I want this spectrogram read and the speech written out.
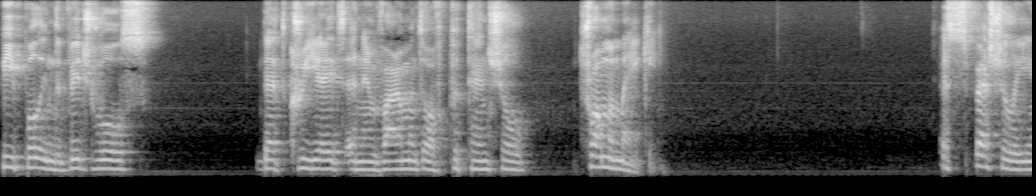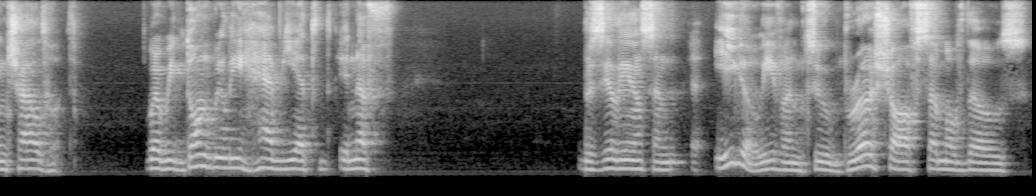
people, individuals that create an environment of potential trauma making, especially in childhood, where we don't really have yet enough resilience and uh, ego even to brush off some of those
